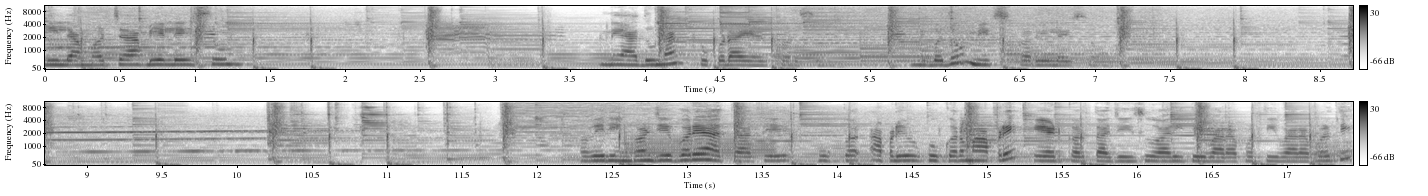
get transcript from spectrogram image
લીલા મરચાં બે લઈશું. અને આદુના ટુકડા એડ કરશું. અને બધું મિક્સ કરી લઈશું. હવે રીંગણ જે ભર્યા હતા તે કુકર આપણે કુકરમાં આપણે એડ કરતા જઈશું. આ રીતે વારાફરતી વારાફરતી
